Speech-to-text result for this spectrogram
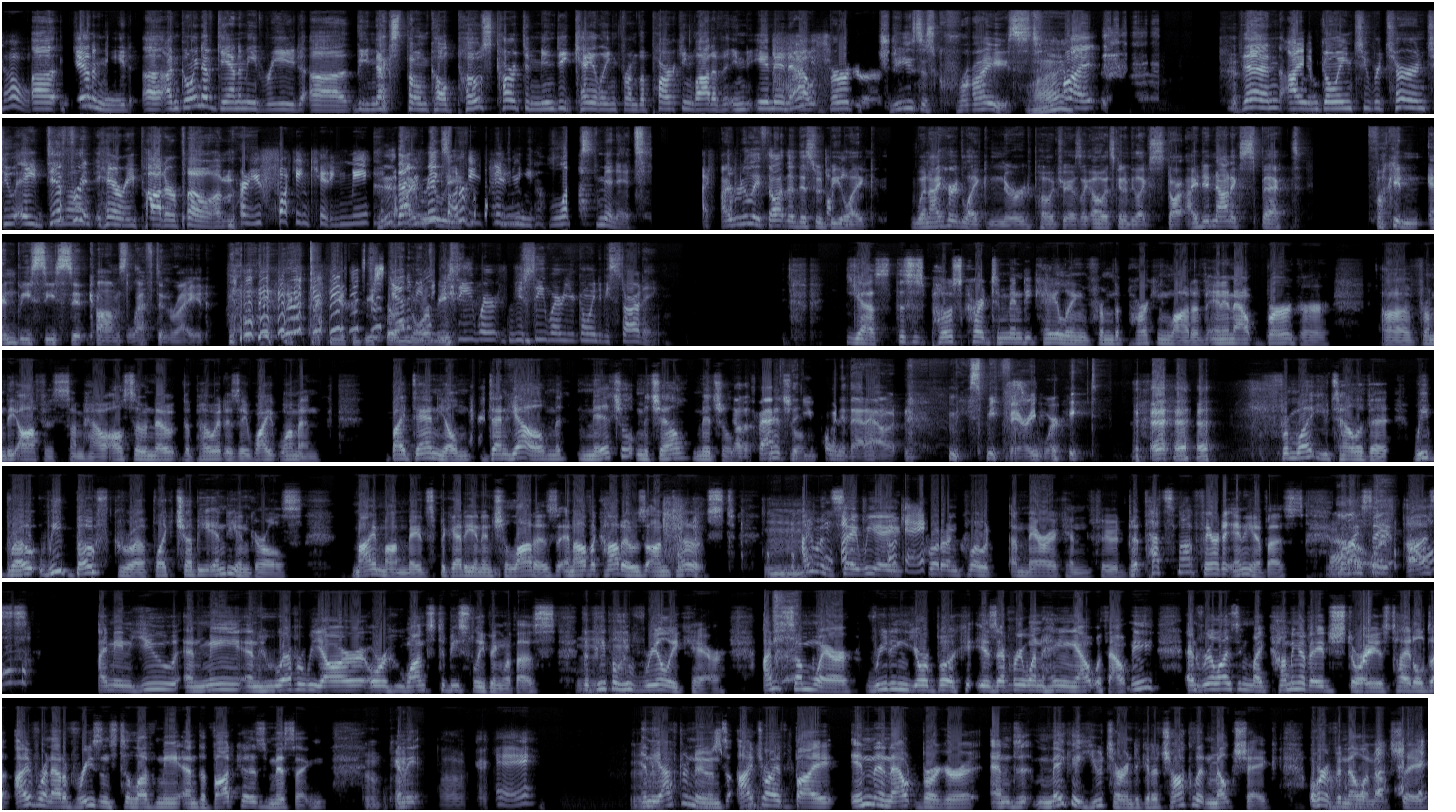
No, Uh, Ganymede, uh, I'm going to have Ganymede read uh, the next poem called Postcard to Mindy Kaling from the parking lot of an In and Out Burger. Jesus Christ. What? But then I am going to return to a different Harry Potter poem are you fucking kidding me? This- that I Mix really, provided me last minute. I really thought that this would be like when I heard like nerd poetry, I was like, oh, it's gonna be like Star. I did not expect fucking NBC sitcoms left and right. Expecting it to be so Ganymede, do you see where do you see where you're going to be starting? Yes, this is postcard to Mindy Kaling from the parking lot of In and Out Burger uh, from the office somehow. Also note the poet is a white woman. By Daniel Danielle Mi- Mitchell Mitchell Mitchell. Now the fact Mitchell. that you pointed that out makes me very worried. From what you tell of it, we bro we both grew up like chubby Indian girls. My mom made spaghetti and enchiladas and avocados on toast. Mm. I would say we ate Okay. quote unquote American food, but that's not fair to any of us. When I say us, Oh. I mean you and me and whoever we are or who wants to be sleeping with us. The mm-hmm. people who really care. I'm somewhere reading your book, Is Everyone Hanging Out Without Me? and realizing my coming of age story is titled I've Run Out of Reasons to Love Me and the Vodka is Missing. Okay. In the Okay. in the mm-hmm. afternoons, I drive by In and Out Burger and make a U turn to get a chocolate milkshake or a vanilla milkshake.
